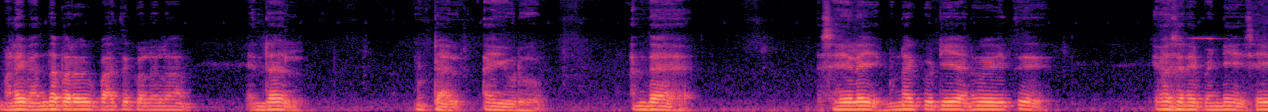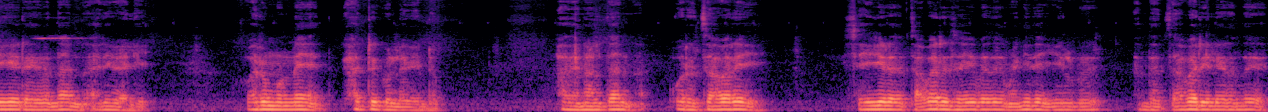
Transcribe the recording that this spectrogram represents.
மழை வந்த பிறகு பார்த்து கொள்ளலாம் என்றால் முட்டாள் ஆகிவிடுவோம். அந்த செயலை முன்னக்கூட்டியே அனுபவித்து யோசனை பண்ணி செய்கிறவன் தான் அறிவாளி. வரும் முன்னே காற்றுக்கொள்ள வேண்டும். அதனால்தான் ஒரு தவறை செய்கிற தவறு செய்வது மனித இயல்பு. அந்த தவறிலிருந்து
